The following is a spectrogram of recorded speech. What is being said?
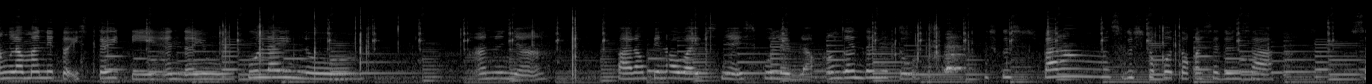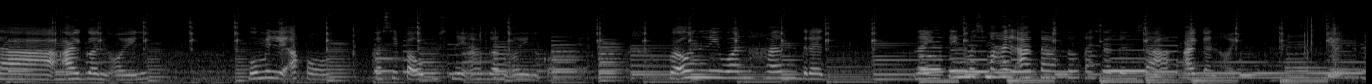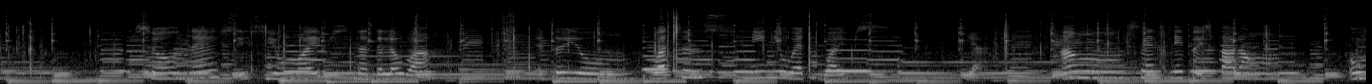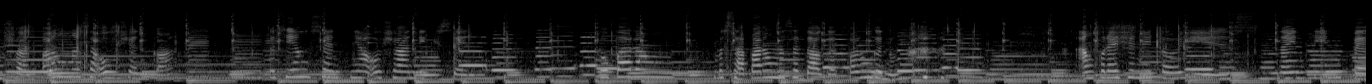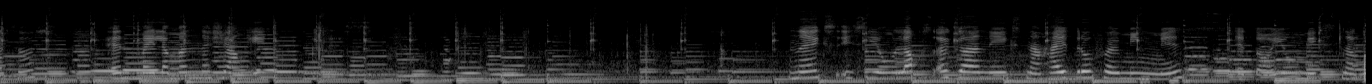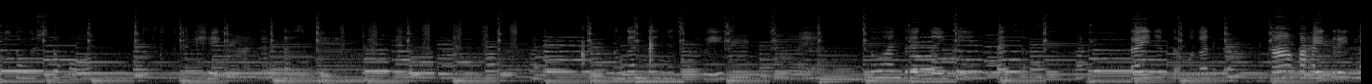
Ang laman nito is 30 and uh, yung kulay nung ano niya, parang pinaka-wipes niya is kulay black. Ang ganda nito. Mas gusto, parang mas gusto ko to kaysa dun sa sa argan oil. Bumili ako kasi paubos na yung argan oil ko. For only 119, mas mahal ata to kaysa dun sa argan oil. Na dalawa. Ito yung Watson's Mini Wet Wipes. Yan. Ang scent nito is parang ocean. Parang nasa ocean ka. Kasi ang scent niya, oceanic scent. So, parang basta, parang nasa dagat. Parang ganun. ang presyo nito is 19 pesos. And may laman na siyang 8 Next is yung Lux Organics na Hydro Firming Mist. Ito, yung mix na gustong gusto ko. Shake natin, tas play. Ang ganda niya sa face. Ayan. 219 pesos. Try nyo to, maganda. Nakaka-hydrate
